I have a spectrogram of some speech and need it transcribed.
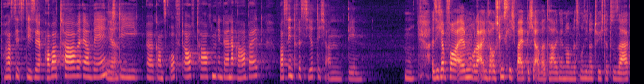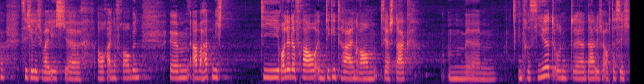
Du hast jetzt diese Avatare erwähnt, ja. die äh, ganz oft auftauchen in deiner Arbeit. Was interessiert dich an denen? Hm. Also ich habe vor allem oder eigentlich ausschließlich weibliche Avatare genommen, das muss ich natürlich dazu sagen. Sicherlich, weil ich äh, auch eine Frau bin. Ähm, aber hat mich die Rolle der Frau im digitalen Raum sehr stark ähm, interessiert und äh, dadurch auch, dass ich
